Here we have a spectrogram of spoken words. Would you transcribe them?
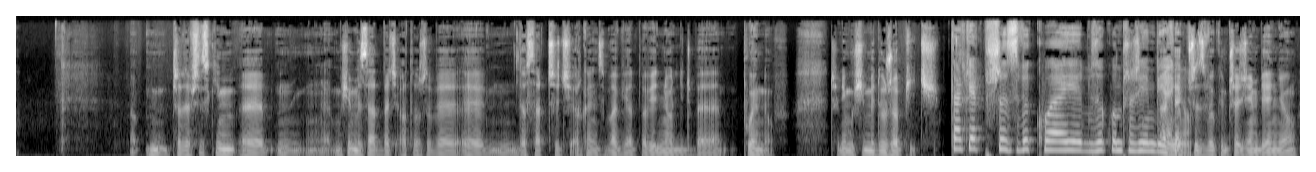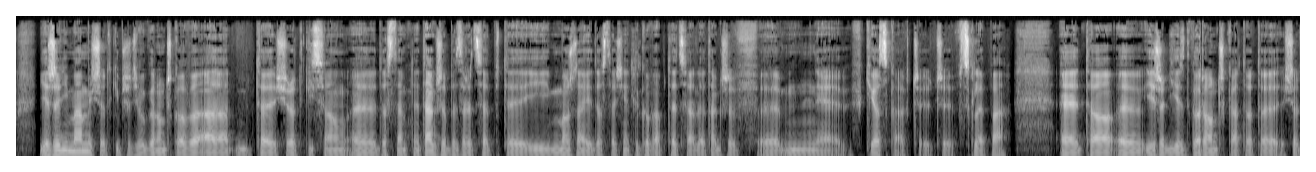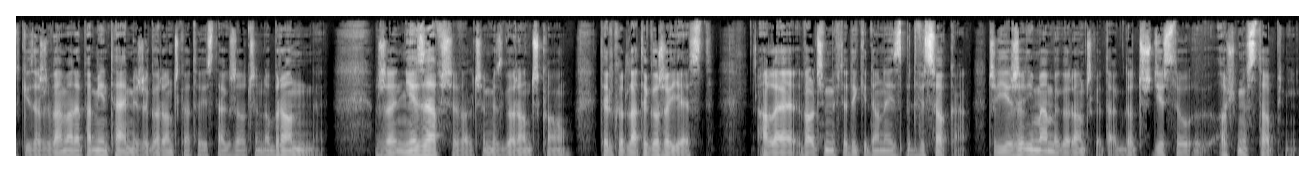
No, przede wszystkim y, musimy zadbać o to, żeby y, dostarczyć organizmowi odpowiednią liczbę płynów. Czyli musimy dużo pić. Tak jak przy zwykłej, zwykłym przeziębieniu. Tak jak przy zwykłym przeziębieniu. Jeżeli mamy środki przeciwgorączkowe, a te środki są y, dostępne także bez recepty i można je dostać nie tylko w aptece, ale także w, w kioskach czy, czy w sklepach, to jeżeli jest gorączka, to te środki zażywamy, ale pamiętajmy, że gorączka to jest także oczyn obronny. Że nie zawsze walczymy z gorączką, tylko dlatego, że jest, ale walczymy wtedy, kiedy ona jest zbyt wysoka. Czyli jeżeli mamy gorączkę tak do 38 stopni,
